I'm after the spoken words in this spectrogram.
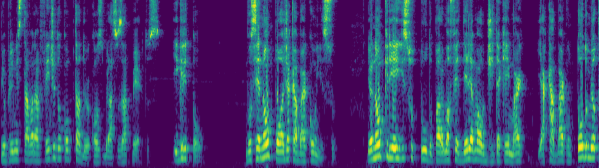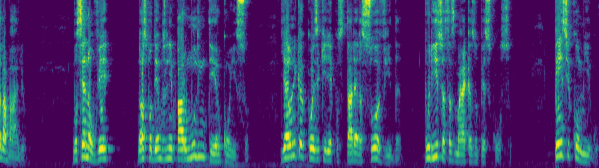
meu primo estava na frente do computador com os braços abertos e gritou: Você não pode acabar com isso. Eu não criei isso tudo para uma fedelha maldita queimar e acabar com todo o meu trabalho. Você não vê nós podemos limpar o mundo inteiro com isso. E a única coisa que iria custar era sua vida. Por isso essas marcas no pescoço. Pense comigo.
